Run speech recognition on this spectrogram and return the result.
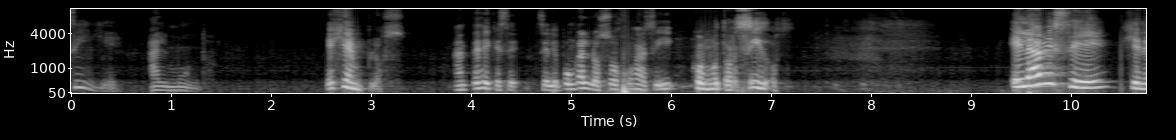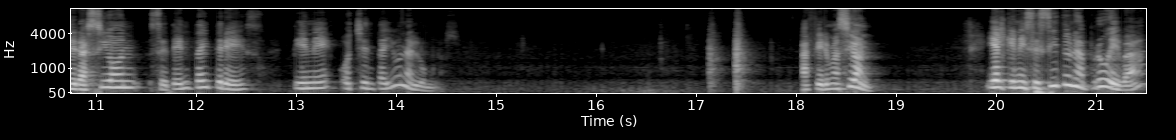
sigue al mundo. Ejemplos, antes de que se, le pongan los ojos así como torcidos. El ABC, generación 73, tiene 81 alumnos. Afirmación. Y el que necesite una prueba,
